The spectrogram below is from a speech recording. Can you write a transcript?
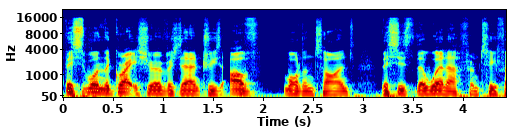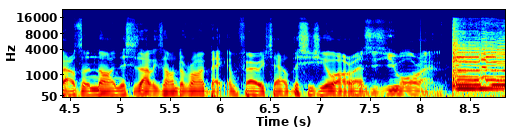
This is one of the greatest Eurovision entries of modern times. This is the winner from 2009. This is Alexander Rybak and Fairy Tale. This is URN. This is URN.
